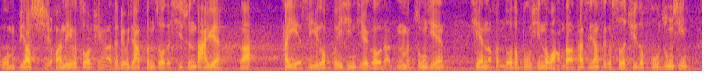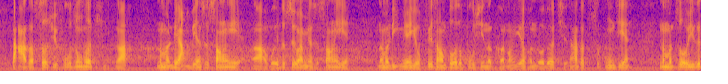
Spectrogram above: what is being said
我们比较喜欢的一个作品啊，是刘家坤做的西村大院，是吧？它也是一个回形结构的，那么中间建了很多的步行的网道，它实际上是个社区的服务中心，大的社区服务综合体，是吧？那么两边是商业，啊，围的最外面是商业，那么里面有非常多的步行的可能，也有很多的其他的次空间，那么作为一个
